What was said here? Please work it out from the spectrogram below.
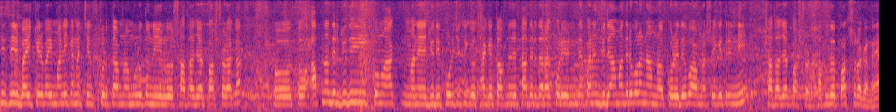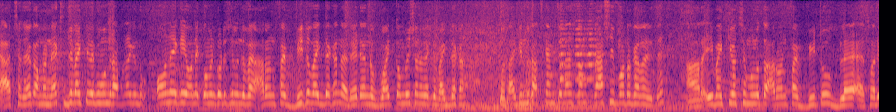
সিসির বাইকের বাই মালিকানা চেঞ্জ করতে আমরা মূলত নিয়ে এলো সাত হাজার পাঁচশো টাকা। তো তো আপনাদের যদি কোনো মানে যদি পরিচিত কেউ থাকে, তো আপনাদের তাদের দ্বারা করে নিতে পারেন। যদি আমাদের বলেন আমরা করে দেবো, আমরা সেই ক্ষেত্রে নিই সাত হাজার পাঁচশো টাকা। সাত হাজার পাঁচশো টাকা নেয়। আচ্ছা যাই হোক, আমরা নেক্সট যে বাইকটি দেখব, বন্ধুরা, আপনারা কিন্তু অনেকেই অনেক কমেন্ট করেছিলেন যে, ভাই R one five V two bike দেখান রেড অ্যান্ড হোয়াইট কম্বিনেশনের একটি বাইক দেখান। তো তাই কিন্তু আজকে আমি চলে আসলাম কাশি ফটো গ্যালারিতে আর এই বাইকটি হচ্ছে মূলত R one five V black sorry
